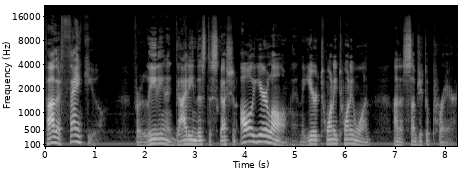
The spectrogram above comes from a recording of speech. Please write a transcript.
Father, thank you for leading and guiding this discussion all year long in the year 2021 on the subject of prayer.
